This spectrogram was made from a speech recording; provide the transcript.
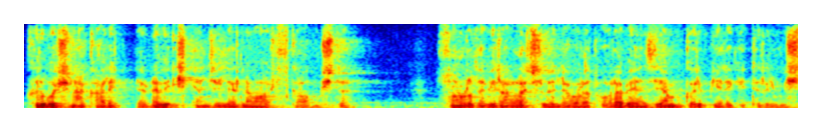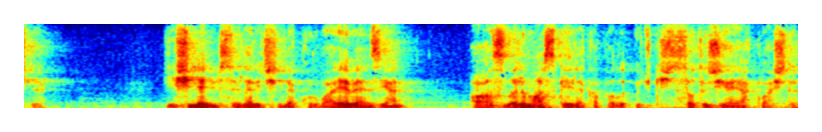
kırbaçın hakaretlerine ve işkencelerine maruz kalmıştı. Sonra da bir araçla laboratuvara benzeyen bu garip yere getirilmişti. Yeşil elbiseler içinde kurbağaya benzeyen, ağızları maskeyle kapalı üç kişi satıcıya yaklaştı.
